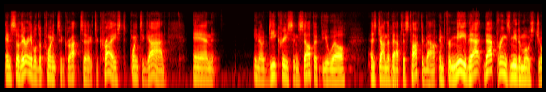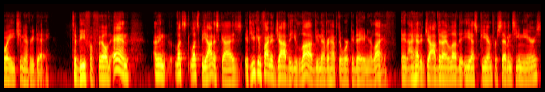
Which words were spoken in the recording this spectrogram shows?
and so they're able to point to to, to Christ, point to God, and you know decrease in self, if you will, as John the mm-hmm. Baptist talked about. And for me, that that brings me the most joy each and every day to be fulfilled. And I mean, let's let's be honest, guys. If you can find a job that you love, you never have to work a day in your mm-hmm. life and I had a job that I loved at ESPN for 17 years.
